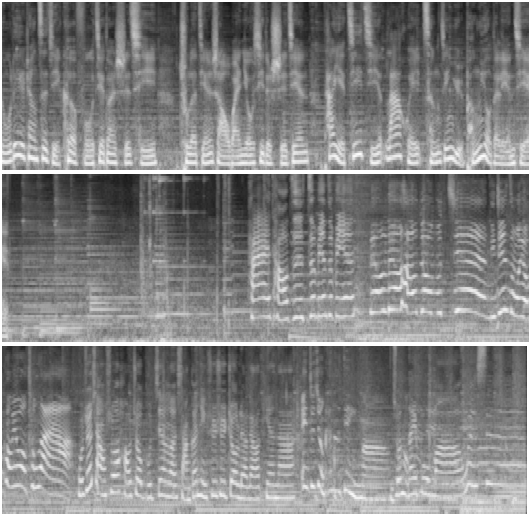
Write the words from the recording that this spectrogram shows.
努力让自己克服戒断时期，除了减少玩游戏的时间，他也积极拉回曾经与朋友的连结。嗨，桃子，这边这边，六六，好久不见，你今天怎么有空约我出来啊？我就想说，好久不见了，想跟你叙叙旧，聊聊天啊。哎，最近有看那个电影吗？你说你那部吗？我也是。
